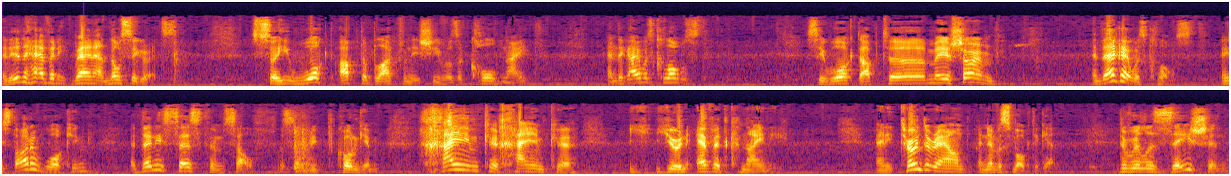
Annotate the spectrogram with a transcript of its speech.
and he didn't have any, ran out, no cigarettes. So he walked up the block from the yeshiva. It was a cold night, and the guy was closed. So he walked up to Meah Shearim, and that guy was closed. And he started walking, and then he says to himself, this is quoting him, Chaimke, Chaimke, you're an Eved Knaani. And he turned around and never smoked again. The realization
